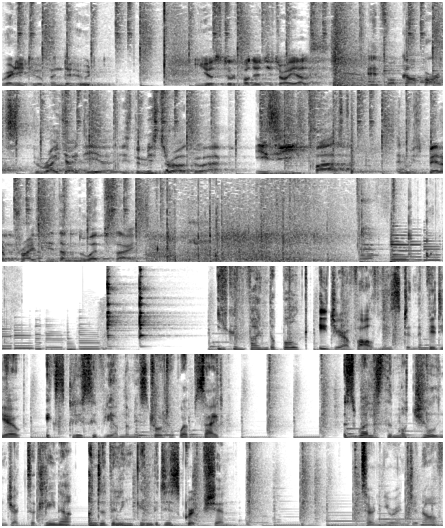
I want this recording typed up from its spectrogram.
Ready to open the hood? UseTool for the tutorials. And for car parts, the right idea is the Mr. Auto app. Easy, fast, and with better prices than on the website. You can find the bulk EGR valve used in the video exclusively on the Mr. Auto website, as well as the module injector cleaner under the link in the description. Turn your engine off,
